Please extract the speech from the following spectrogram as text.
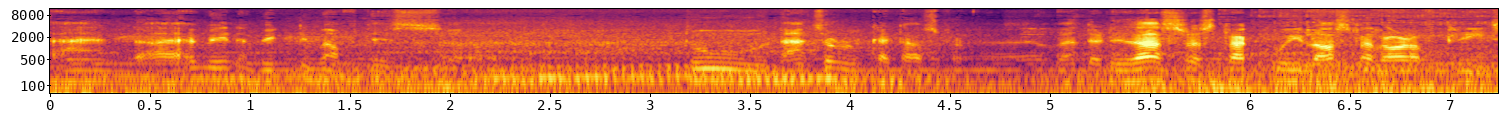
and I have been a victim of this uh, two natural catastrophes. When the disaster struck, we lost a lot of trees.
